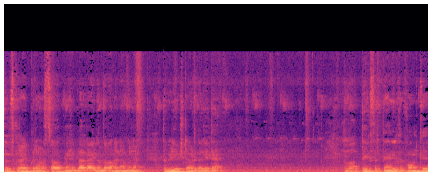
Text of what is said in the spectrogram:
सब्सक्राइब करें और साथ में ही बेल आइकन दबाना ना भूलें। तो वीडियो स्टार्ट कर लेते हैं। तो आप देख सकते हैं जैसे फ़ोन के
